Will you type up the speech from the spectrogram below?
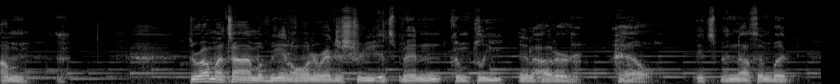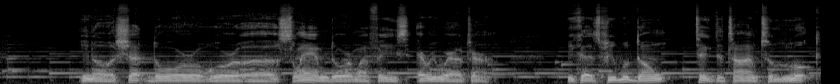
Um, throughout my time of being on the registry, it's been complete and utter hell. It's been nothing but, you know, a shut door or a slam door in my face everywhere I turn. Because people don't take the time to look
